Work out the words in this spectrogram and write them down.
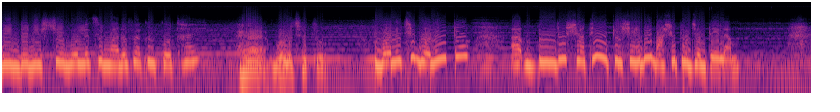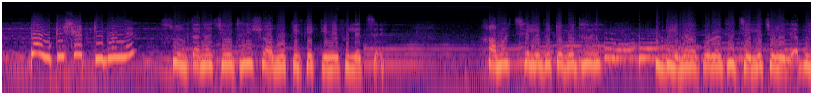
বিন্দু নিশ্চয়ই বলেছে মারুফ এখন কোথায়? হ্যাঁ বলেছে তো। বলেছি বলেই তো বিন্দুর সাথে উকিল সাহেবের বাসা পর্যন্ত এলাম। তা উকিল সাহেব কি বললেন? সুলতানা চৌধুরী সব উকিলকে কিনে ফেলেছে। আমার ছেলে দুটো বোধহয় বিনা অপরাধে জেলে চলে যাবে।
